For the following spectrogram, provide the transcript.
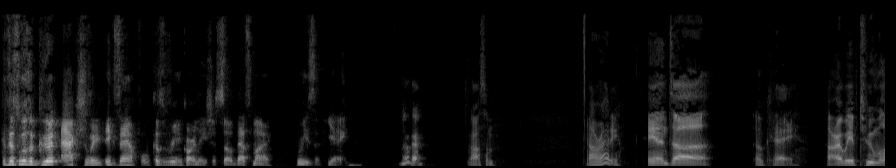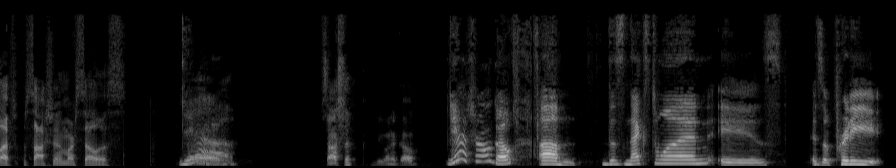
because this was a good actually example because of reincarnation. So that's my reason. Yay. okay. Awesome. Alrighty. And uh okay. All right, we have two left, Sasha and Marcellus. Yeah. Sasha, you want to go? Yeah, sure, I'll go. Um, this next one is is a pretty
